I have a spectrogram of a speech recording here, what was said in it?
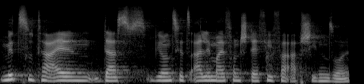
mitzuteilen, dass wir uns jetzt alle mal von Steffi verabschieden sollen.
